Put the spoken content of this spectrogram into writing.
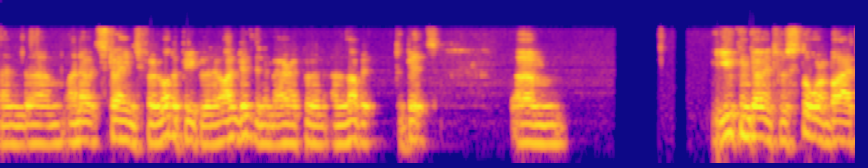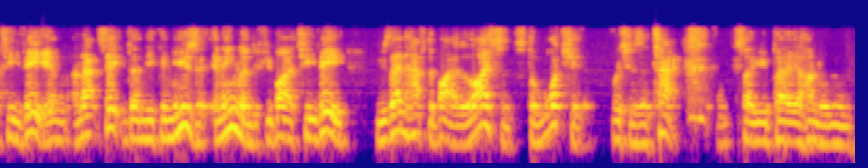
and um, I know it's strange for a lot of people, I've lived in America and, and love it to bits. Um, you can go into a store and buy a TV, and, and that's it. Then you can use it. In England, if you buy a TV, you then have to buy a license to watch it, which is a tax. so you pay 100 and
